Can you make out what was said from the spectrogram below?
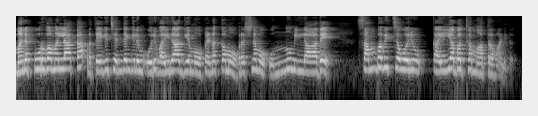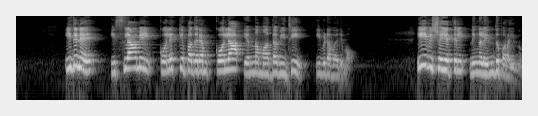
മനഃപൂർവമല്ലാത്ത പ്രത്യേകിച്ച് എന്തെങ്കിലും ഒരു വൈരാഗ്യമോ പിണക്കമോ പ്രശ്നമോ ഒന്നുമില്ലാതെ സംഭവിച്ച ഒരു കയ്യബദ്ധം മാത്രമാണിത്. ഇതിനെ ഇസ്ലാമിൽ കൊലയ്ക്ക് പകരം കൊല എന്ന മതവിധി ഇവിടെ വരുമോ? ഈ വിഷയത്തിൽ നിങ്ങൾ എന്തു പറയുന്നു?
